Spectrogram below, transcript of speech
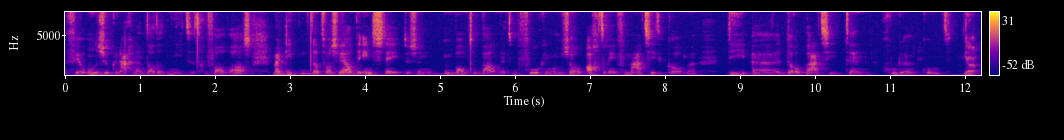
veel onderzoeken naar gedaan dat dat niet het geval was. Maar die, dat was wel de insteek. Dus een, een band opbouwen met de bevolking om zo achter informatie te komen die uh, de operatie ten goede komt. Ja,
